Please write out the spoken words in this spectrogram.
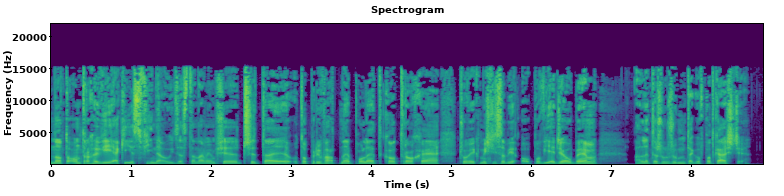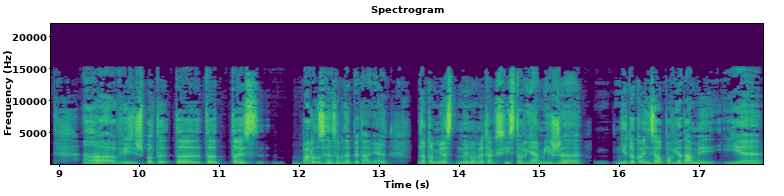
no to on trochę wie, jaki jest finał. I zastanawiam się, czy te, to prywatne poletko trochę człowiek myśli sobie, opowiedziałbym, ale też użyłbym tego w podcaście. A, widzisz, bo to, to, to, to jest bardzo sensowne pytanie. Natomiast my mamy tak z historiami, że nie do końca opowiadamy je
